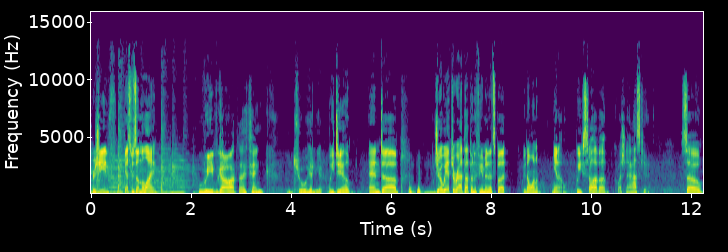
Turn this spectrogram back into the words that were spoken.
Rajiv, guess who's on the line? We've got, I think, Joe Hillier. We do. And uh, Joe, we have to wrap up in a few minutes, but we don't want to, you know, we still have a question to ask you. So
